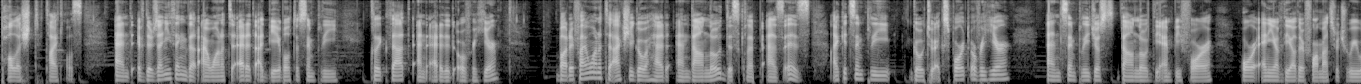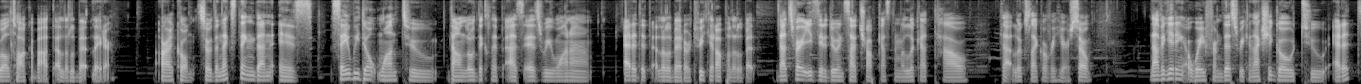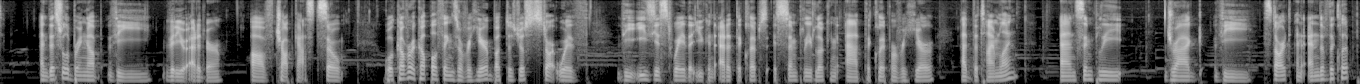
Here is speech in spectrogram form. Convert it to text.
polished titles. And if there's anything that I wanted to edit, I'd be able to simply click that and edit it over here. But if I wanted to actually go ahead and download this clip as is, I could simply go to export over here and simply just download the MP4 or any of the other formats, which we will talk about a little bit later. All right, cool. So the next thing then is say we don't want to download the clip as is, we want to edit it a little bit or tweak it up a little bit. That's very easy to do inside Chopcast and we'll look at how that looks like over here. So navigating away from this, we can actually go to edit and this will bring up the video editor of Chopcast. So we'll cover a couple of things over here, but to just start with the easiest way that you can edit the clips is simply looking at the clip over here at the timeline and simply drag the start and end of the clip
